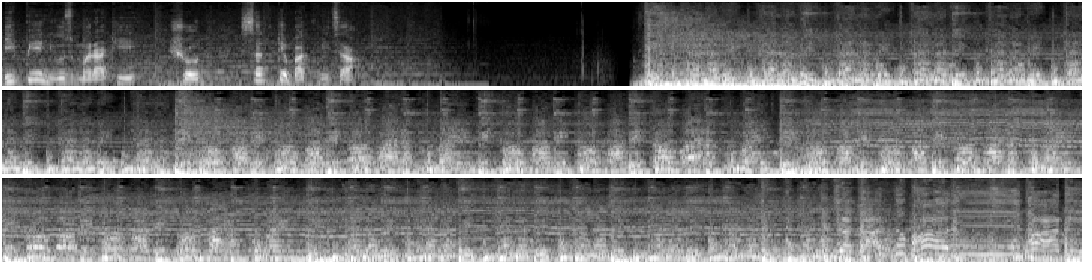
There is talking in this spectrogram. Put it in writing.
डी पी न्यूज मराठी शोध सत्य बातमीचा. जगात भारी भारी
